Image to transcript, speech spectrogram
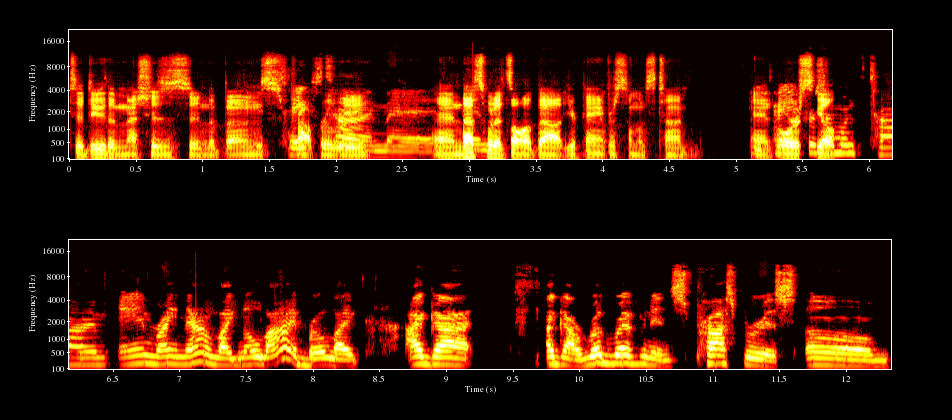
to do the meshes and the bones properly, time and that's and what it's all about. You're paying for someone's time and paying or for skill. someone's time and right now like no lie bro like I got I got Rug Revenants, Prosperous, um,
